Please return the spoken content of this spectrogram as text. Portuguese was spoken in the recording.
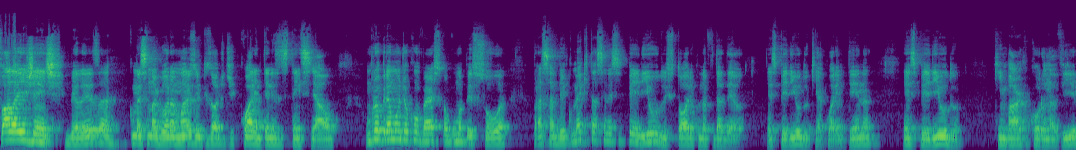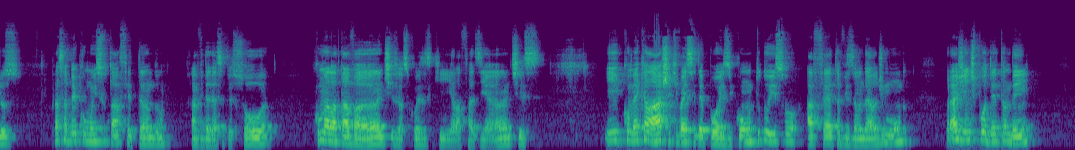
Fala aí, gente, beleza? Começando agora mais um episódio de Quarentena Existencial, um programa onde eu converso com alguma pessoa para saber como é que está sendo esse período histórico na vida dela. Esse período que é a quarentena, esse período que embarca o coronavírus, para saber como isso está afetando a vida dessa pessoa, como ela estava antes, as coisas que ela fazia antes e como é que ela acha que vai ser depois e como tudo isso afeta a visão dela de mundo, para a gente poder também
